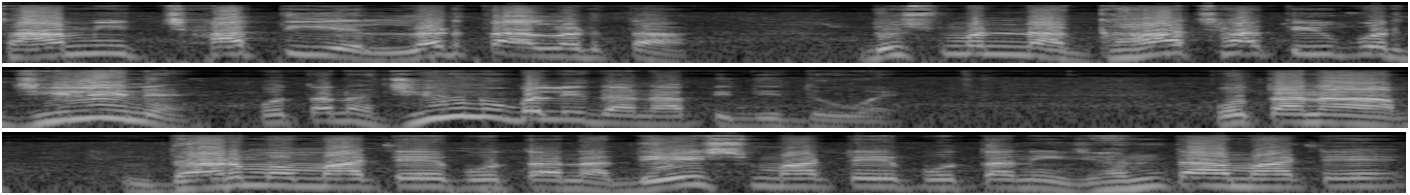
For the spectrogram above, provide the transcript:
સામી છાતીએ લડતા લડતા દુશ્મનના ઘા છાતી ઉપર ઝીલીને પોતાના જીવનું બલિદાન આપી દીધું હોય. પોતાના ધર્મ માટે, પોતાના દેશ માટે, પોતાની જનતા માટે,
